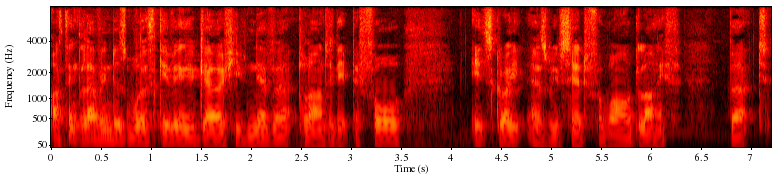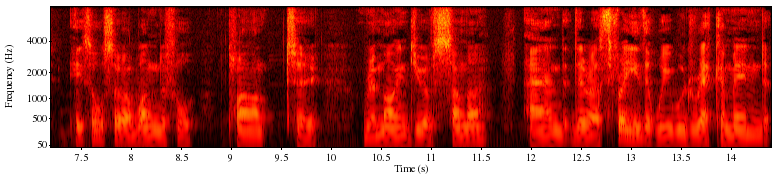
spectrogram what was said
I think lavender's worth giving a go if you've never planted it before. It's great, as we've said, for wildlife, but it's also a wonderful plant to remind you of summer. And there are three that we would recommend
